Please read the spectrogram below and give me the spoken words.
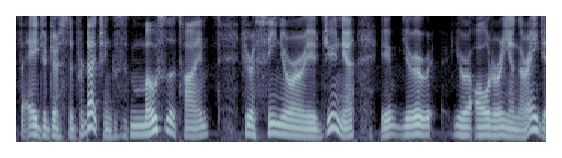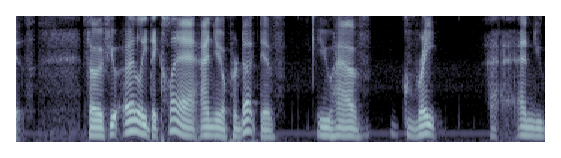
for age adjusted production. Because most of the time, if you're a senior or a junior, you, you're you're older and younger ages. So if you early declare and you're productive, you have great and you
